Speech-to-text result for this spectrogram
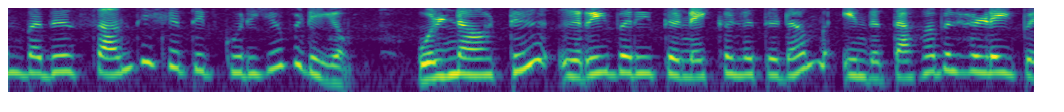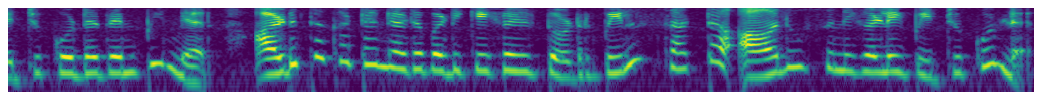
என்பது சந்தேகத்திற்குரிய விடயம். உள்நாட்டு இறைவரி திணைக்களத்திடம் இந்த தகவல்களை பெற்றுக்கொண்டதன் பின்னர் அடுத்த கட்ட நடவடிக்கைகள் தொடர்பில் சட்ட ஆலோசனைகளை பெற்றுக்கொள்ள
